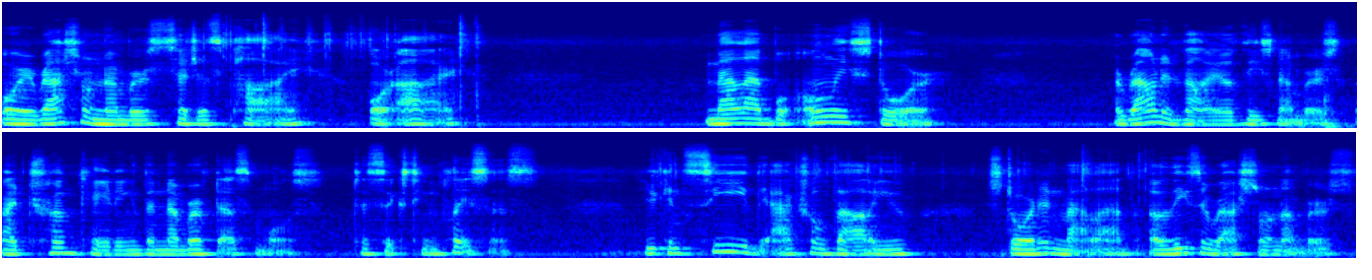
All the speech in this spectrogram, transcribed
or irrational numbers such as pi or i, MATLAB will only store a rounded value of these numbers by truncating the number of decimals to 16 places. You can see the actual value stored in MATLAB of these irrational numbers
